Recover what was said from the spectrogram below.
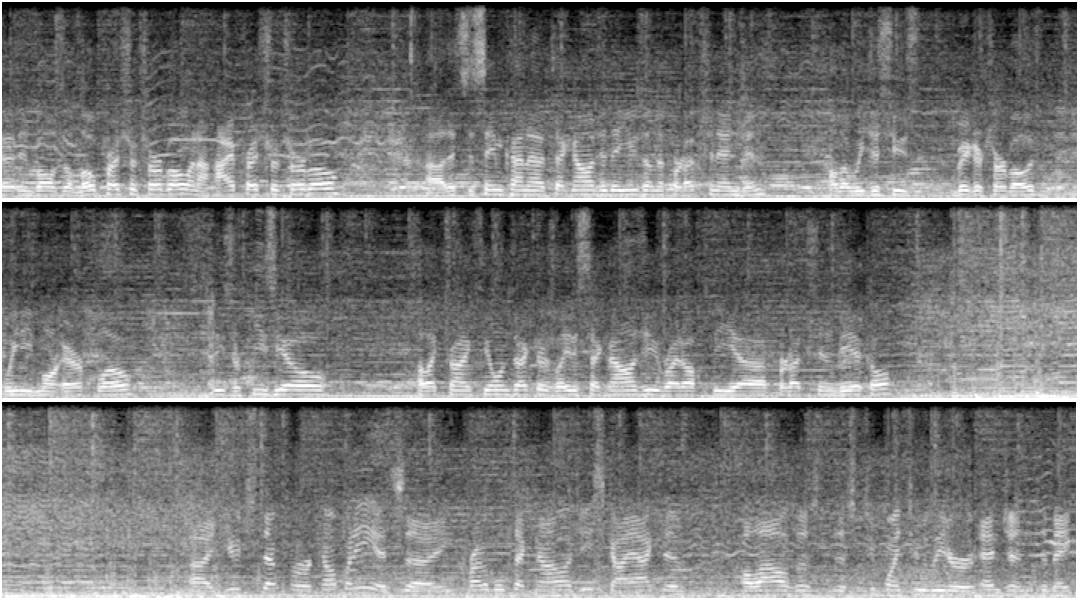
It involves a low pressure turbo and a high pressure turbo. Uh, that's the same kind of technology they use on the production engine, although we just use bigger turbos. We need more airflow. These are piezo electronic fuel injectors, latest technology right off the uh, production vehicle. A huge step for our company. It's uh, incredible technology. Skyactiv allows us this 2.2 liter engine to make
